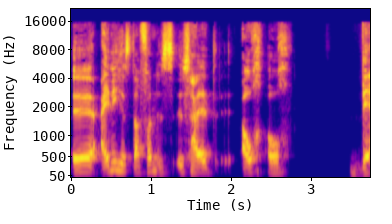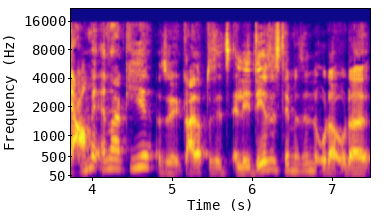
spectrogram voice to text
Äh, einiges davon ist, ist halt auch, auch Wärmeenergie, also egal ob das jetzt LED-Systeme sind oder, oder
